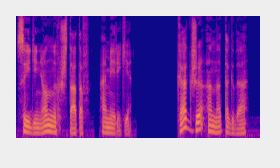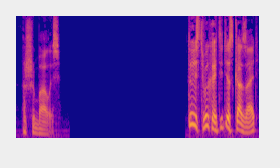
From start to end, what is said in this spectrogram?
Соединенных Штатов Америки. Как же она тогда ошибалась? То есть вы хотите сказать,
